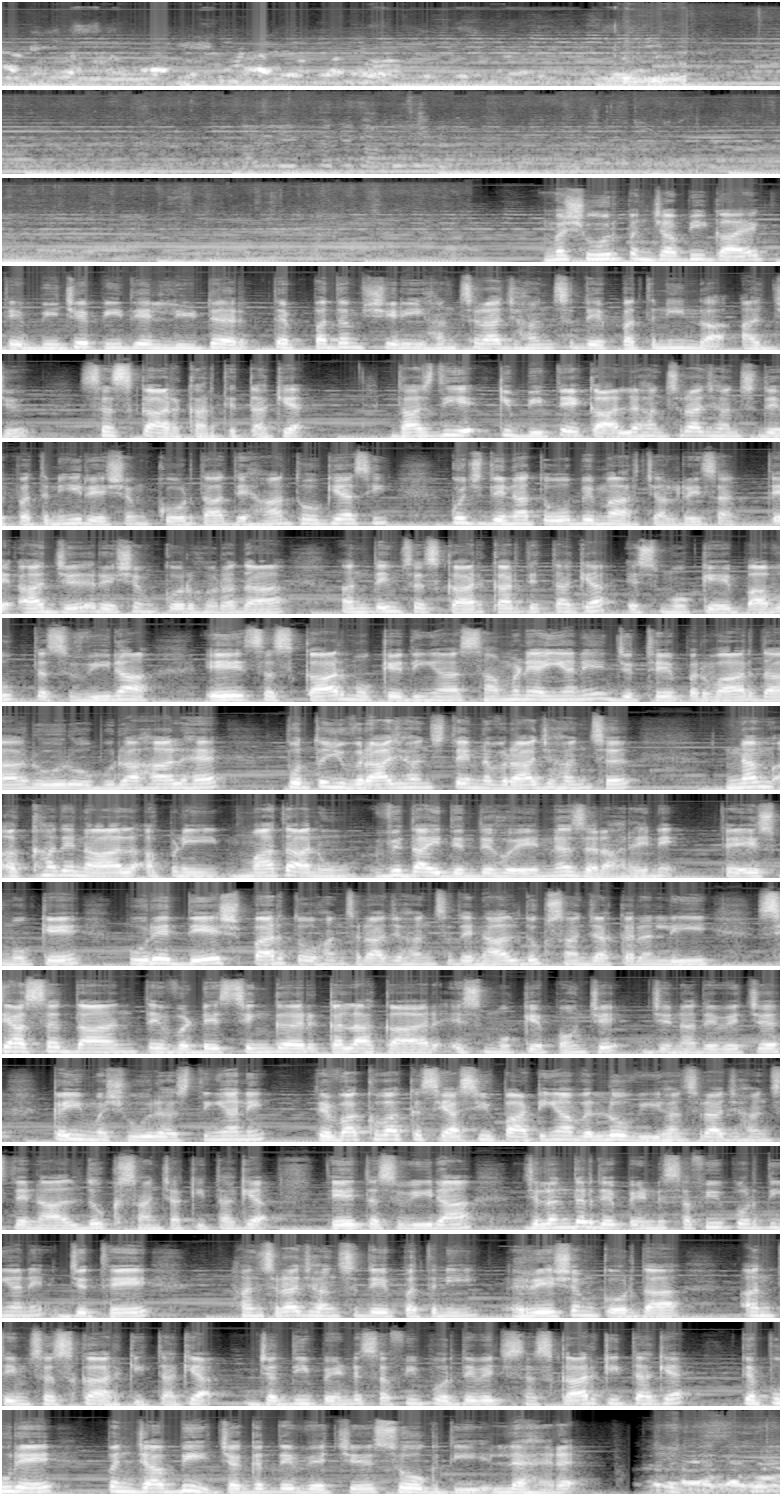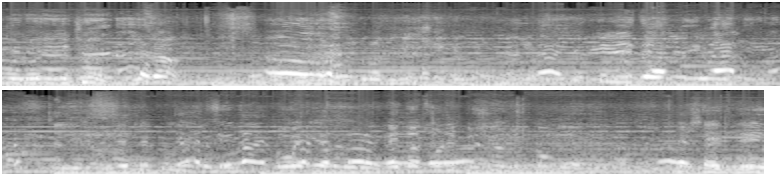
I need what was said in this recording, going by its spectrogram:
ਮਸ਼ਹੂਰ ਪੰਜਾਬੀ ਗਾਇਕ ਤੇ ਬੀਜੇਪੀ ਦੇ ਲੀਡਰ ਤੇ ਪਦਮ ਸ਼੍ਰੀ ਹੰਸਰਾਜ ਹੰਸ ਦੇ ਪਤਨੀ ਦਾ ਅੱਜ ਸੰਸਕਾਰ ਕਰ ਦਿੱਤਾ ਗਿਆ। ਦੱਸ ਦਈਏ ਕਿ ਬੀਤੇ ਕੱਲ ਹੰਸਰਾਜ ਹੰਸ ਦੇ ਪਤਨੀ ਰੇਸ਼ਮ ਕੌਰ ਦਾ ਦੇਹਾਂਤ ਹੋ ਗਿਆ ਸੀ। ਕੁਝ ਦਿਨਾਂ ਤੋਂ ਬਿਮਾਰ ਚੱਲ ਰਹੇ ਸਨ ਤੇ ਅੱਜ ਰੇਸ਼ਮ ਕੌਰ ਹੋਰਾਂ ਦਾ ਅੰਤਿਮ ਸੰਸਕਾਰ ਕਰ ਦਿੱਤਾ ਗਿਆ। ਇਸ ਮੌਕੇ ਭਾਵੁਕ ਤਸਵੀਰਾਂ ਇਹ ਸੰਸਕਾਰ ਮੌਕੇ ਦੀਆਂ ਸਾਹਮਣੇ ਆਈਆਂ ਨੇ, ਜਿੱਥੇ ਪਰਿਵਾਰ ਦਾ ਰੋ ਰੋ ਬੁਰਾ ਹਾਲ ਹੈ। ਪੁੱਤ ਯੁਵਰਾਜ ਹੰਸ ਤੇ ਨਵਰਾਜ ਹੰਸ ਨਮ ਅੱਖਾਂ ਦੇ ਨਾਲ ਆਪਣੀ ਮਾਤਾ ਨੂੰ ਵਿਦਾਈ ਦਿੰਦੇ ਹੋਏ ਨਜ਼ਰ ਆ ਰਹੇ ਨੇ ਤੇ ਇਸ ਮੌਕੇ ਪੂਰੇ ਦੇਸ਼ ਭਰ ਤੋਂ ਹੰਸਰਾਜ ਹੰਸ ਦੇ ਨਾਲ ਦੁੱਖ ਸਾਂਝਾ ਕਰਨ ਲਈ ਸਿਆਸਤਦਾਨ ਤੇ ਵੱਡੇ ਸਿੰਗਰ, ਕਲਾਕਾਰ ਇਸ ਮੌਕੇ ਪਹੁੰਚੇ, ਜਿਨ੍ਹਾਂ ਦੇ ਵਿੱਚ ਕਈ ਮਸ਼ਹੂਰ ਹਸਤੀਆਂ ਨੇ ਤੇ ਵੱਖ-ਵੱਖ ਸਿਆਸੀ ਪਾਰਟੀਆਂ ਵੱਲੋਂ ਵੀ ਹੰਸਰਾਜ ਹੰਸ ਦੇ ਨਾਲ ਦੁੱਖ ਸਾਂਝਾ ਕੀਤਾ ਗਿਆ। ਤੇ ਇਹ ਤਸਵੀਰਾਂ ਜਲੰਧਰ ਦੇ ਪਿੰਡ ਸਫੀਪੁਰ ਦੀਆਂ ਨੇ, ਜਿੱਥੇ ਹੰਸਰਾਜ ਹੰਸ ਦੇ ਪਤਨੀ ਰੇਸ਼ਮ ਕੌਰ ਦਾ ਅੰਤਿਮ ਸੰਸਕਾਰ ਕੀਤਾ ਗਿਆ। ਜੱਦੀ ਪਿੰਡ ਸਫੀਪੁਰ ਦੇ ਵਿੱਚ ਸੰਸਕਾਰ ਕੀਤਾ ਗਿਆ ਤੇ ਪੂਰੇ ਪੰਜਾਬੀ ਜਗਤ ਦੇ ਵਿੱਚ ਸੋਗ ਦੀ ਲਹਿਰ ਹੈ। ਸਾਈਡ ਦੇ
